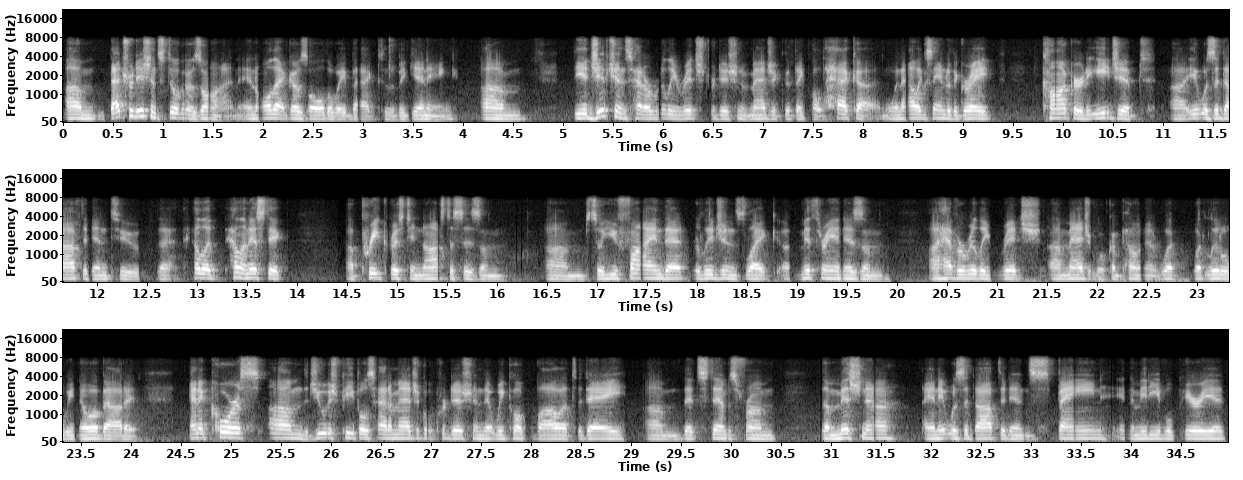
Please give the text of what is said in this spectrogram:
Um, that tradition still goes on, and all that goes all the way back to the beginning. Um, the Egyptians had a really rich tradition of magic that they called Heka. And when Alexander the Great conquered Egypt, uh, it was adopted into the Hellenistic uh, pre Christian Gnosticism. Um, so you find that religions like uh, Mithraism uh, have a really rich uh, magical component, what, what little we know about it. And of course, um, the Jewish peoples had a magical tradition that we call Kabbalah today um, that stems from the Mishnah, and it was adopted in Spain in the medieval period.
